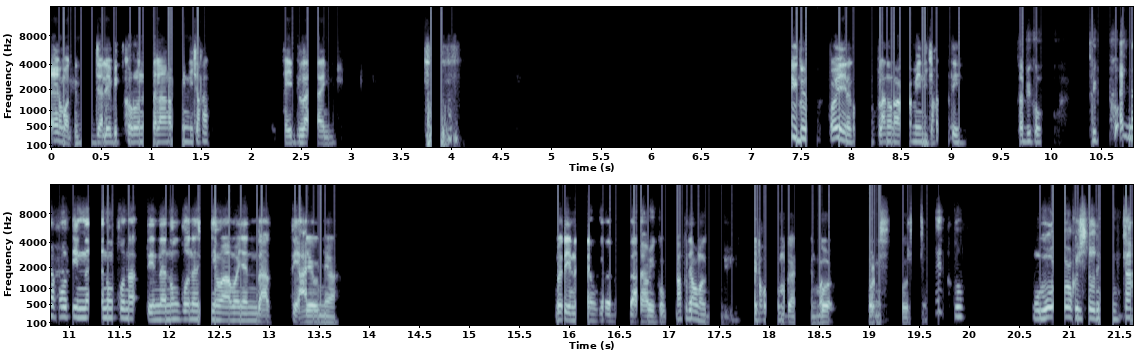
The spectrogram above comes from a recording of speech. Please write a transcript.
Ayun, mag-Jollibee crew na lang kami ni Jack, sideline. Uy, nagpaplano nga kami ni Jack, eh. Sabi ko sabi ko, "Ay naku, tinanong ko na tinanong ko na si mama niyan dati, ayaw niya." Ba tinanong ko na dati, sabi ko, "Bakit ako mag ako mag-ano, working student?" Sabi ko, "Mag-wo-working student ka,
